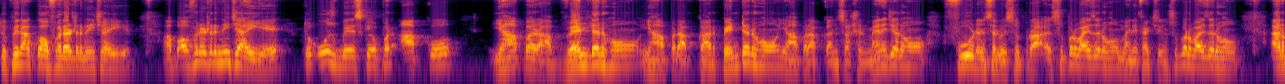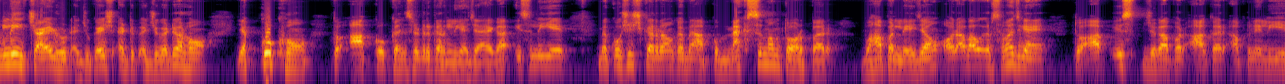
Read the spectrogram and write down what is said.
तो फिर आपको ऑफ़र लेटर नहीं चाहिए। अब ऑफ़र लेटर नहीं चाहिए तो उस बेस के ऊपर आपको यहाँ पर आप वेल्डर हो, यहाँ पर आप कारपेंटर हो, यहाँ पर आप कंस्ट्रक्शन मैनेजर हो फ़ूड एंड सर्विस सुपरवाइजर हो मैन्युफैक्चरिंग सुपरवाइजर हो अर्ली चाइल्डहुड एजुकेशन एजुकेटर हो, या कुक हो तो आपको कंसिडर कर लिया जाएगा। इसलिए मैं कोशिश कर रहा हूँ कि मैं आपको मैक्सिमम तौर पर वहाँ पर ले जाऊँ और अब आप अगर समझ गए तो आप इस जगह पर आकर अपने लिए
